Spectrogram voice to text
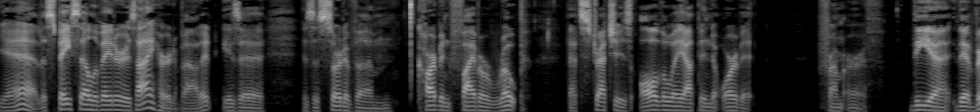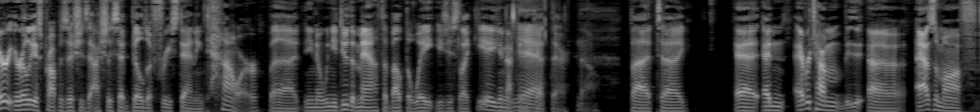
Yeah, the space elevator, as I heard about it, is a is a sort of um, carbon fiber rope that stretches all the way up into orbit from Earth. The uh, the very earliest propositions actually said build a freestanding tower, but you know when you do the math about the weight, you're just like, yeah, you're not going to Yeah. get there. No. But uh, and every time uh, Asimov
